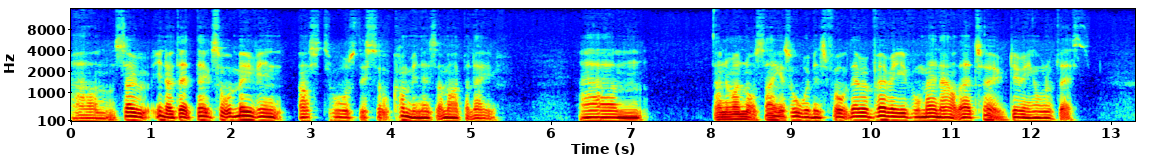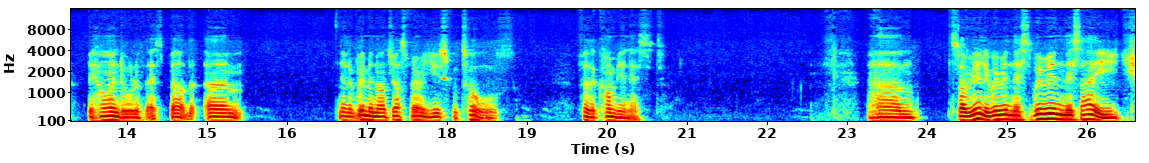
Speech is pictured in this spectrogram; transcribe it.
Um, so you know they're, they're sort of moving us towards this sort of communism, I believe. Um, and I'm not saying it's all women's fault. There are very evil men out there too doing all of this, behind all of this. But um, you know, women are just very useful tools for the communist. Um, so really, we're in this we're in this age.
